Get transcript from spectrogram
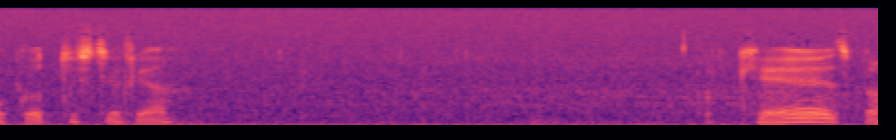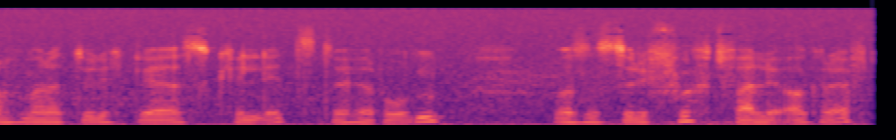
Oh Gott, ist der klar. Okay, jetzt brauchen wir natürlich gleich ein Skelett da hier oben, was uns da die Furchtfalle angreift.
